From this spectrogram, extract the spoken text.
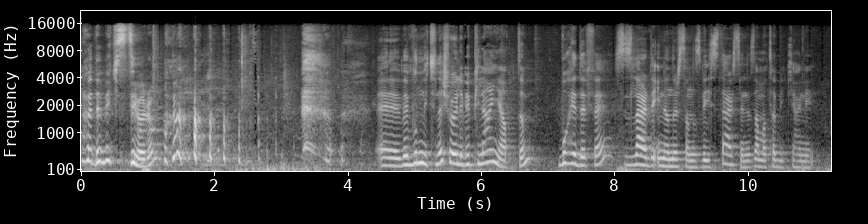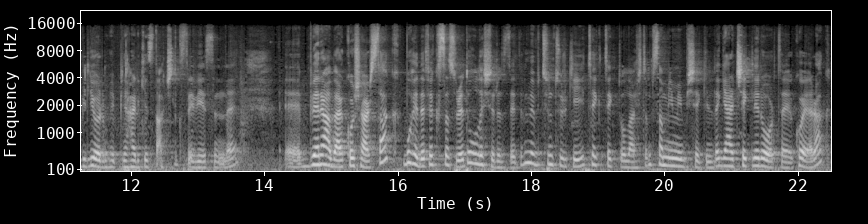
ödemek istiyorum. Ee, ve bunun için de şöyle bir plan yaptım. Bu hedefe sizler de inanırsanız ve isterseniz ama tabii ki hani biliyorum hep herkes de açlık seviyesinde e, beraber koşarsak bu hedefe kısa sürede ulaşırız dedim ve bütün Türkiye'yi tek tek dolaştım samimi bir şekilde gerçekleri ortaya koyarak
